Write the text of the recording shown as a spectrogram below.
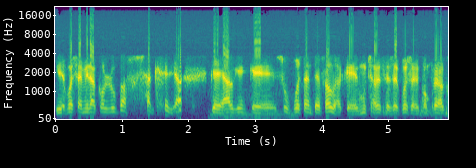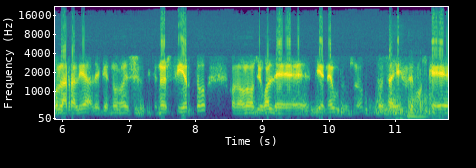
y después se mira con lupa, o sea, que ya que alguien que supuestamente frauda, que muchas veces después se comprueba con la realidad de que no es que no es cierto, cuando hablamos igual de 100 euros, ¿no? Entonces ahí vemos que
